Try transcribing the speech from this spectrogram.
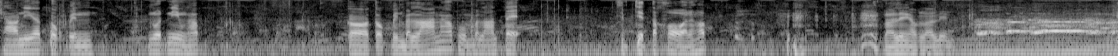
เช้านี้ก็ตกเป็นนวดนิ่มครับ ก็ตกเป็นบาลานซ์นะครับผมบาลานซ์แตะ 17 ตะขอนะครับ เราเล่นครับ เราเล่น โอเค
